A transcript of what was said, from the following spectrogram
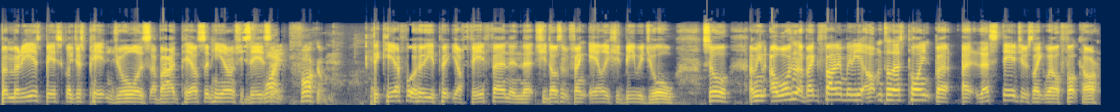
but Maria's basically just painting Joel as a bad person here, and she says that White, fuck him. be careful who you put your faith in and that she doesn't think Ellie should be with Joel. So, I mean, I wasn't a big fan of Maria up until this point, but at this stage it was like, well, fuck her.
